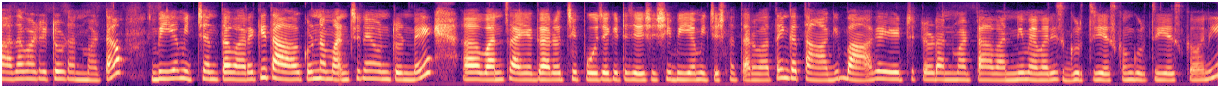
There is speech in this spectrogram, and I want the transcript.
బాధపడేటోడు అనమాట బియ్యం ఇచ్చేంత వరకు తాగకుండా మంచిగా ఉంటుండే. వన్స్ అయ్యగారు వచ్చి పూజ గిట్ట చేసేసి బియ్యం ఇచ్చేసిన తర్వాత ఇంకా తాగి బాగా ఏడ్చేటోడు అనమాట అవన్నీ మెమరీస్ గుర్తు చేసుకొని గుర్తు చేసుకొని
